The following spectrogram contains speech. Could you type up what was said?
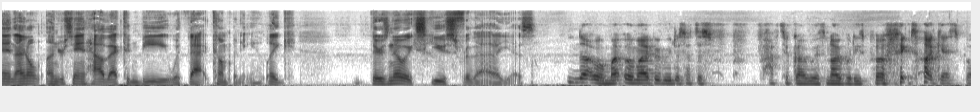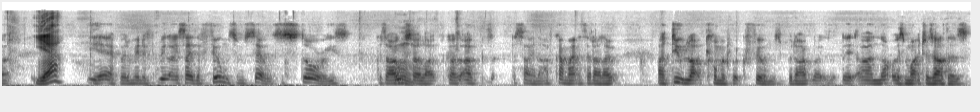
and I don't understand how that can be with that company. Like, there's no excuse for that, I guess. No, or, ma- or maybe we just have to have to go with nobody's perfect, I guess. But Yeah, yeah, but I mean, if, like I say, the films themselves, the stories, because I also like because I'm saying that I've come out and said I don't, I do like comic book films, but I, I'm not as much as others.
